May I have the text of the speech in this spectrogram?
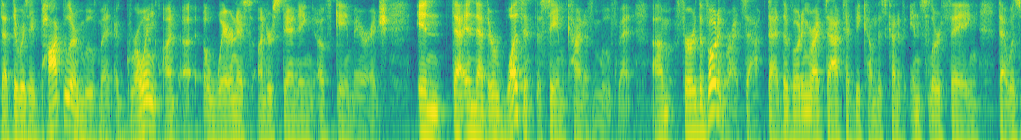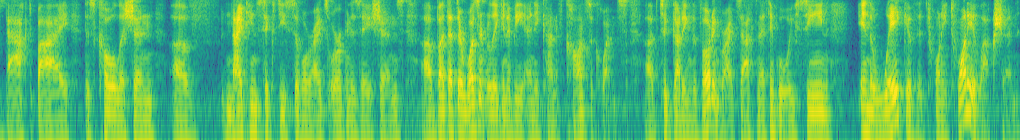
that there was a popular movement, a growing un- uh, awareness, understanding of gay marriage, in that in that there wasn't the same kind of movement um, for the Voting Rights Act. That the Voting Rights Act had become this kind of insular thing that was backed by this coalition of 1960s civil rights organizations, uh, but that there wasn't really going to be any kind of consequence uh, to gutting the Voting Rights Act. And I think what we've seen in the wake of the 2020 election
